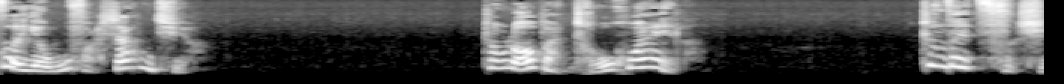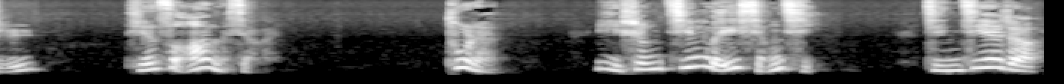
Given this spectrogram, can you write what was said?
子也无法上去啊！周老板愁坏了。正在此时，天色暗了下来。突然，一声惊雷响起，紧接着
